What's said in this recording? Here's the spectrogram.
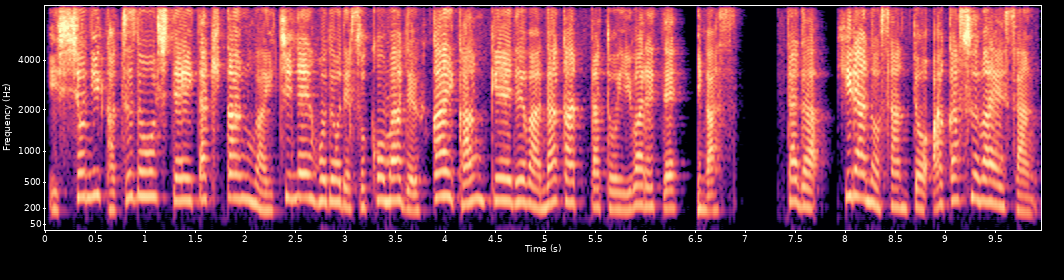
一緒に活動していた期間は1年ほどでそこまで深い関係ではなかったと言われています。ただ、平野さんと赤諏訪さん、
